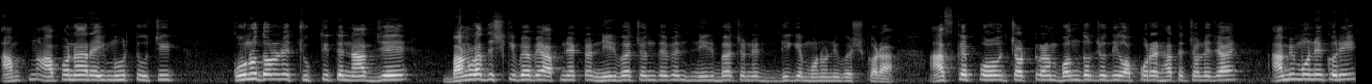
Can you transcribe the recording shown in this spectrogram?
আপ- আপনার এই মুহূর্তে উচিত কোনো ধরনের চুক্তিতে না যে বাংলাদেশ কীভাবে আপনি একটা নির্বাচন দেবেন, নির্বাচনের দিকে মনোনিবেশ করা। আজকে চট্টগ্রাম বন্দর যদি অপরের হাতে চলে যায়, আমি মনে করি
